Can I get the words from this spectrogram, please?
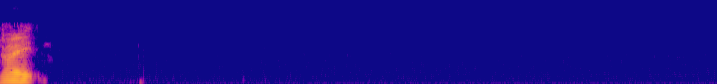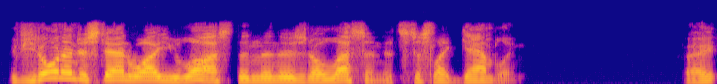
Right? If you don't understand why you lost, then, then there's no lesson. It's just like gambling. Right?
